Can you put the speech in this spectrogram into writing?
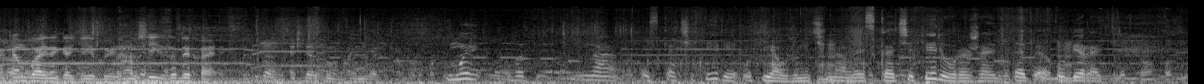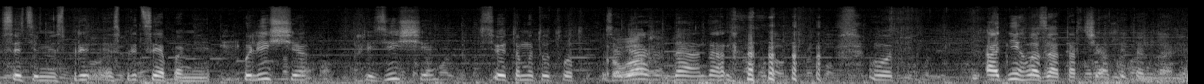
А комбайны какие были, ну все задыхались. А сейчас вон комбайн. Мы вот на СК-4, вот я уже начинала СК-4 урожай это, убирать, с этими, с, при- с прицепами, пылище, грязище, все это мы тут вот завяжем, да, да, да. Вот. Одни глаза торчат и так далее.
